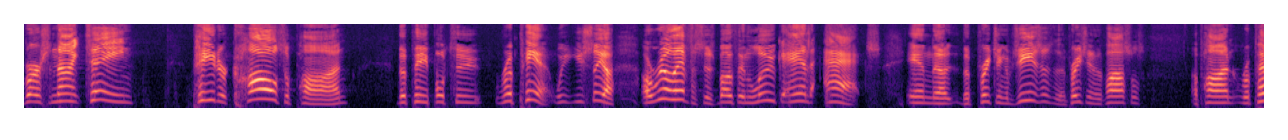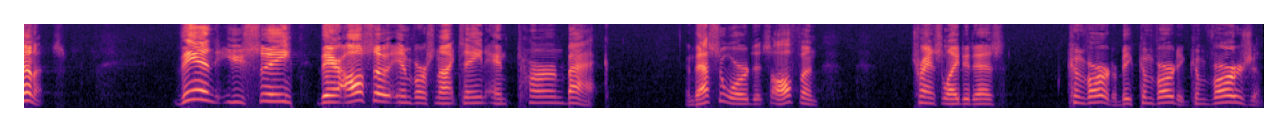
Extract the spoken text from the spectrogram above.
verse 19, Peter calls upon the people to repent. We, you see a, a real emphasis both in Luke and Acts in the, the preaching of Jesus and the preaching of the apostles upon repentance. Then you see there also in verse 19, and turn back. And that's the word that's often translated as convert or be converted, conversion.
